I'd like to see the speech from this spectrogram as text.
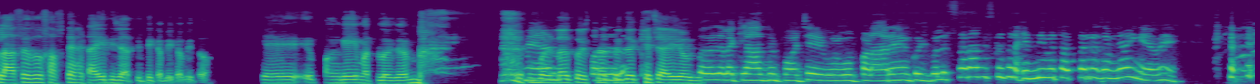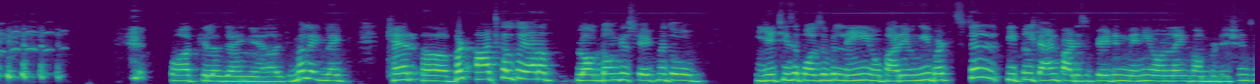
क्लासेस उस हफ़्ते हटाई दी जाती थी कभी कभी तो कि पंगे ही मत लो जब। वरना कुछ ना तुझे खिंचाई होगी। पता चला क्लास में पहुँचे वो वो पढ़ा रहे हैं कुछ बोले सर आप इसको जरा हिंदी में तात्पर्य समझाएँगे हमें? बहुत किलर जाएँगे यार। मतलब लाइक खैर बट आजकल तो यार अब लॉकडाउन के स्टेट में तो ये चीज़ें पॉसिबल नहीं हो पा रही होंगी but still people can participate in many online competition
